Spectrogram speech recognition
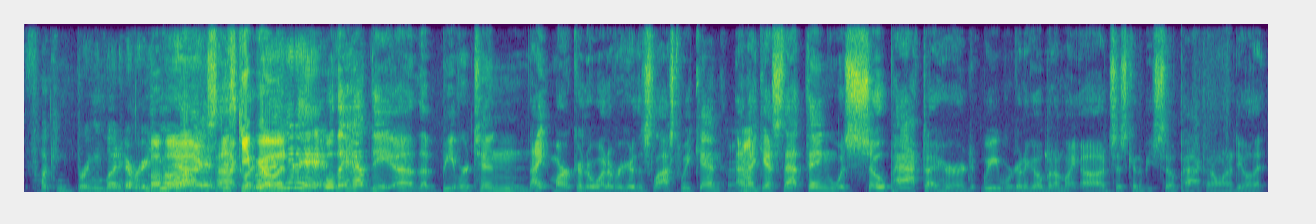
fucking bring whatever you Uh-huh. want. Yeah, exactly. Just keep Bring going. it in. Well, they had the uh, the Beaverton night market or whatever here this last weekend, and I guess that thing was so packed. I heard we were gonna go, but I'm like, oh, it's just gonna be so packed. I don't want to deal with it.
